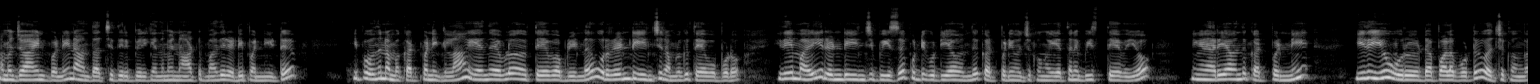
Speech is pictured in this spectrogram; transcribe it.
நம்ம ஜாயின் பண்ணி நான் தச்சு திருப்பியிருக்கேன் இந்த மாதிரி நாட்டு மாதிரி ரெடி பண்ணிவிட்டு இப்போ வந்து நம்ம கட் பண்ணிக்கலாம். எந்த எவ்வளோ தேவை அப்படின்றது ஒரு ரெண்டு இன்ச்சு நம்மளுக்கு தேவைப்படும். இதே மாதிரி ரெண்டு இன்ச்சு பீஸை குட்டி குட்டியாக வந்து கட் பண்ணி வச்சுக்கோங்க. எத்தனை பீஸ் தேவையோ நீங்கள் நிறையா வந்து கட் பண்ணி இதையும் ஒரு டப்பாவில் போட்டு வச்சுக்கோங்க.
